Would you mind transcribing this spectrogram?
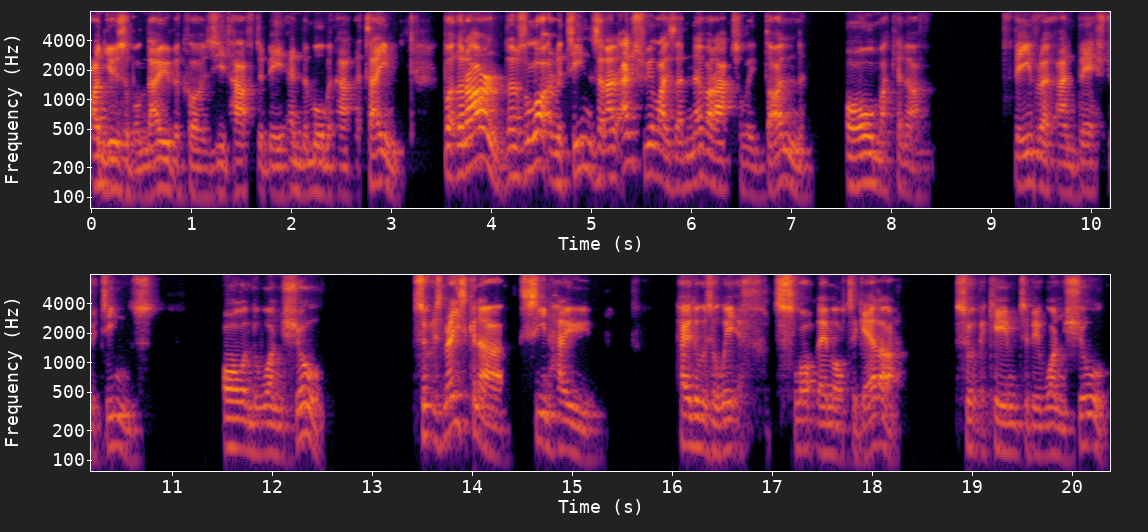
unusable now because you'd have to be in the moment at the time. But there are there's a lot of routines, and I, I just realised I'd never actually done all my kind of favorite and best routines all in the one show. So it was nice kind of seeing how how there was a way to f- slot them all together. So it became to be one show,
